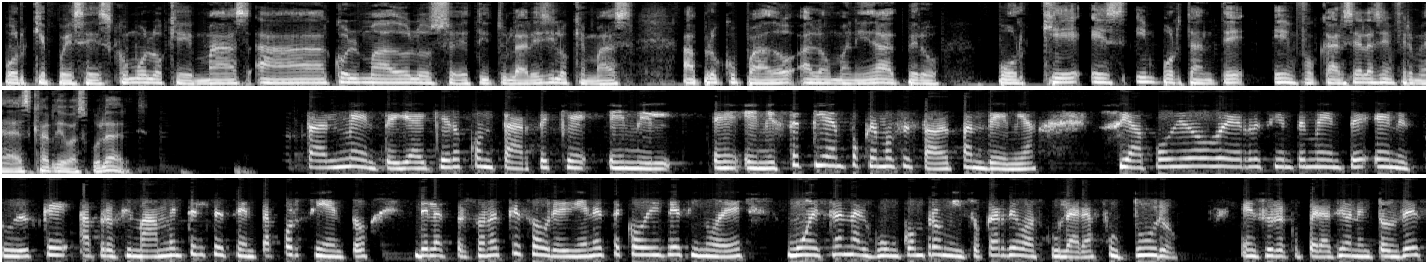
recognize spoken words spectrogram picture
porque pues es como lo que más ha colmado los eh, titulares y lo que más ha preocupado a la humanidad. Pero, ¿por qué es importante enfocarse a las enfermedades cardiovasculares? Totalmente, y ahí quiero contarte que en el en este tiempo que hemos estado de pandemia, se ha podido ver recientemente en estudios que aproximadamente el 60% de las personas que sobreviven a este COVID-19 muestran algún compromiso cardiovascular a futuro en su recuperación. Entonces,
